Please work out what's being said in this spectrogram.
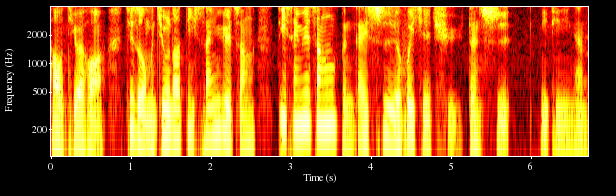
好，题外话，接着我们进入到第三乐章。第三乐章本该是诙谐曲，但是你听听看，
